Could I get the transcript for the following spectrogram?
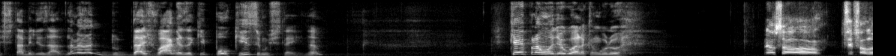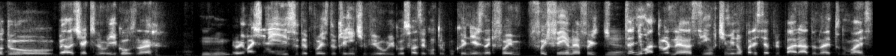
estabilizado. Na verdade, do, das vagas aqui, pouquíssimos tem, né? Quer ir pra onde agora, canguru? Não, só. Você falou do Belichick no Eagles, né? Uhum. Eu imaginei isso depois do que a gente viu o Eagles fazer contra o Buccaneers, né? Que foi, foi feio, né? Foi yeah. É. desanimador, né? Assim, o time não parecia preparado, né? E tudo mais.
